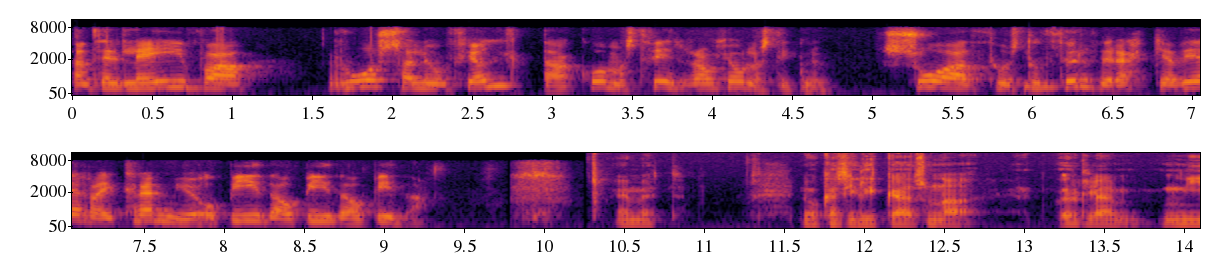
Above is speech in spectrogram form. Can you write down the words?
Þannig þeir leifa rosalegum fjölda að komast fyrir á hjólastíknum svo að þú veist, þú þurfir ekki að vera í kremju og býða og býða og býða. Einmitt. Nú kannski líka svona örglega ný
